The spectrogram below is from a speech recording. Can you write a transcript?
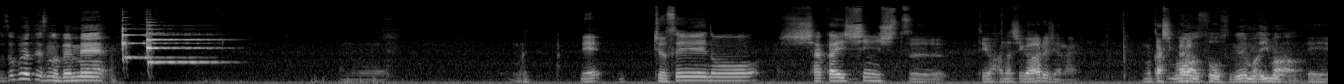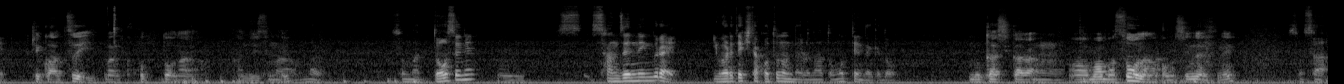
ウソクラテスの弁明。あのまね女性の社会進出っていう話があるじゃない。昔から、まあそうですね。まあ今で結構熱い、まあ、ホットな感じですよね。まあ、まあそのまあどうせね3000年ぐらい言われてきたことなんだろうなと思ってんだけど。うん、昔から、うん。あまあまあそうなのかもしれないですね。そうさ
